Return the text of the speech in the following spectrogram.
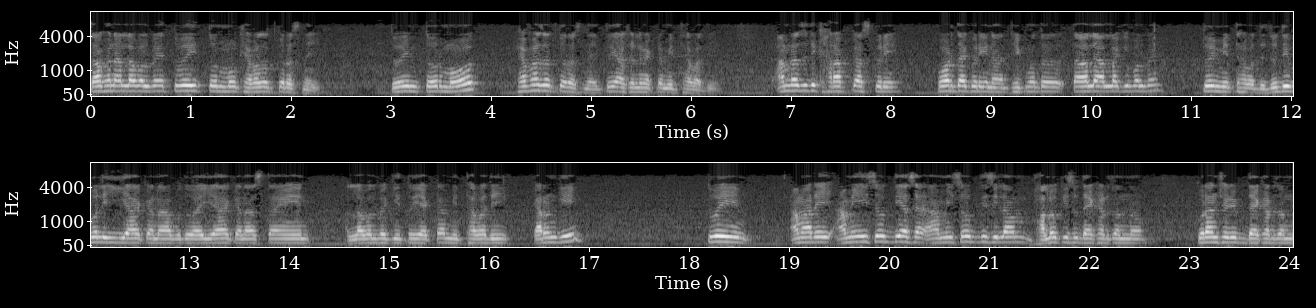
তখন আল্লাহ বলবে, তুই তোর মুখ হেফাজত করস নাই। তুই তোর মুখ হেফাজত করস নাই। তুই আসলে একটা মিথ্যাবাদী। আমরা যদি খারাপ কাজ করি, পর্দা করি না ঠিক মতো তাহলে আল্লাহ কি বলবেন তুই মিথ্যাবাদী। যদি বলি ইয়া কানা বুধু ইয়া কানাস্তাইন আল্লাহ বলবে কি, তুই একটা মিথ্যাবাদী। কারণ কি? তুই আমার এই আমি এই চোখ দিয়ে আমি চোখ দিছিলাম ভালো কিছু দেখার জন্য। কোরআন শরীফ দেখার জন্য,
